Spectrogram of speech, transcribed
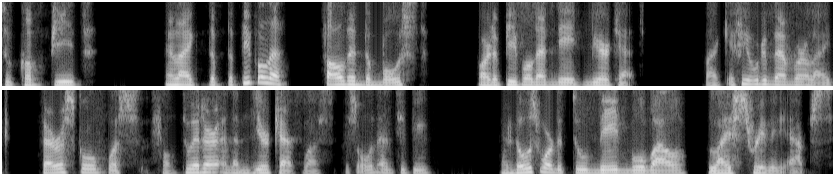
to compete. And like the, the people that founded the most are the people that made Meerkat. Like if you remember, like Periscope was from Twitter and then Meerkat was its own entity. And those were the two main mobile live streaming apps,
